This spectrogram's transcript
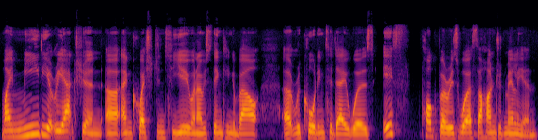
My immediate reaction uh, and question to you when I was thinking about uh, recording today was if Pogba is worth a hundred million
